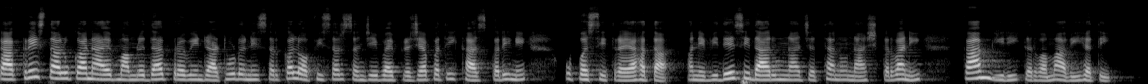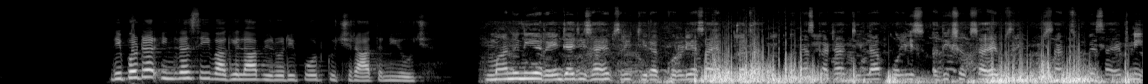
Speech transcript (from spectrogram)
કાંકરેજ તાલુકા નાયબ મામલતદાર પ્રવીણ રાઠોડ અને સર્કલ ઓફિસર સંજયભાઈ પ્રજાપતિ ખાસ કરીને ઉપસ્થિત રહ્યા હતા અને વિદેશી દારૂના જથ્થાનો નાશ કરવાની કામગીરી કરવામાં આવી હતી. Reporter Indrasinh Vaghela, bureau report, Gujarat news. માનનીય રેન્જ આઈજી સાહેબ શ્રી ચિરાગ કોરડિયા સાહેબ તથા બનાસકાંઠા જિલ્લા પોલીસ અધિક્ષક સાહેબ શ્રી પ્રશાંત સુબે સાહેબની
